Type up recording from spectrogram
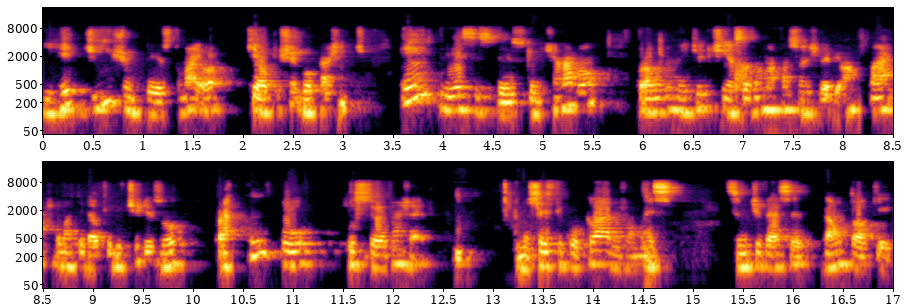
e redige um texto maior, que é o que chegou para a gente. Entre esses textos que ele tinha na mão, provavelmente ele tinha essas anotações de Levi, uma parte do material que ele utilizou para compor o seu evangelho. Não sei se ficou claro, João, mas se não tivesse, dá um toque aí.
